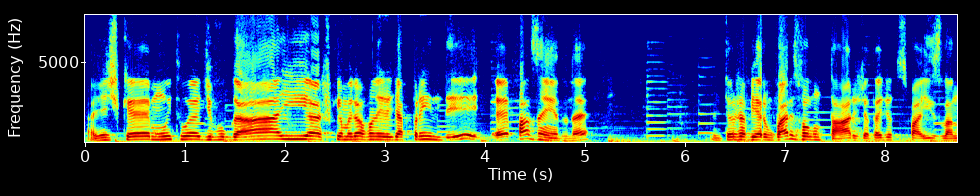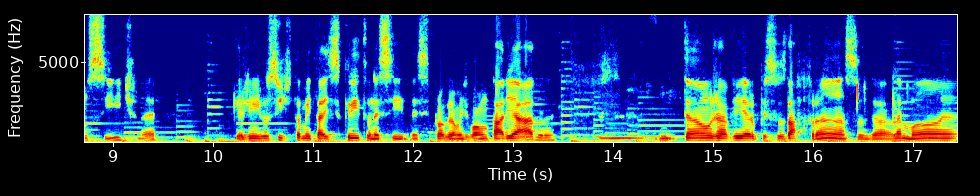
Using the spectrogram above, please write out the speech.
A gente quer muito é divulgar e acho que a melhor maneira de aprender é fazendo, né? Então já vieram vários voluntários, até de outros países lá no sítio, né? Que a gente, o sítio também está inscrito nesse, nesse programa de voluntariado, né? Então já vieram pessoas da França, da Alemanha,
